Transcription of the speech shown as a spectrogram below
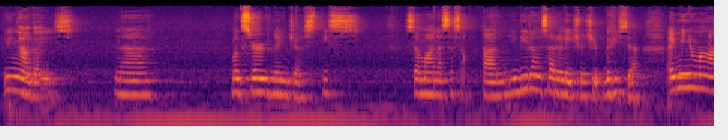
Yun nga guys, na mag-serve ng justice sa mga nasasaktan. Hindi lang sa relationship guys ha. I mean yung mga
